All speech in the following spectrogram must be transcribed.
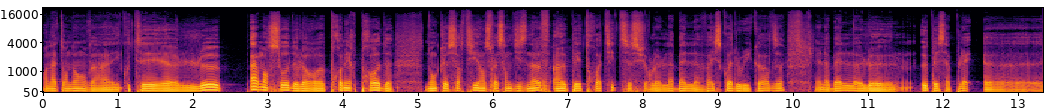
En attendant, on va écouter euh, le un morceau de leur première prod, donc sorti en 79, un EP, trois titres sur le label Vice Squad Records. Le label, le EP s'appelait euh,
